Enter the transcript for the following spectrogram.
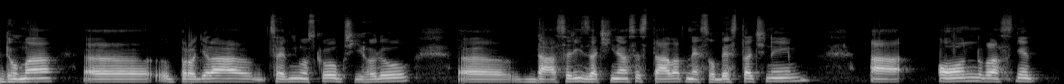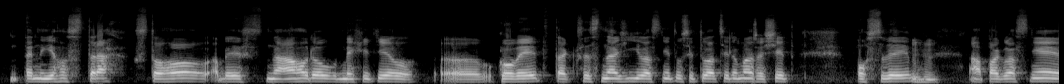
doma uh, prodělá cévní mozkovou příhodu, uh, dá se říct, začíná se stávat nesoběstačným a on vlastně ten jeho strach z toho, aby náhodou nechytil uh, covid, tak se snaží vlastně tu situaci doma řešit po svým. Mm-hmm a pak vlastně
